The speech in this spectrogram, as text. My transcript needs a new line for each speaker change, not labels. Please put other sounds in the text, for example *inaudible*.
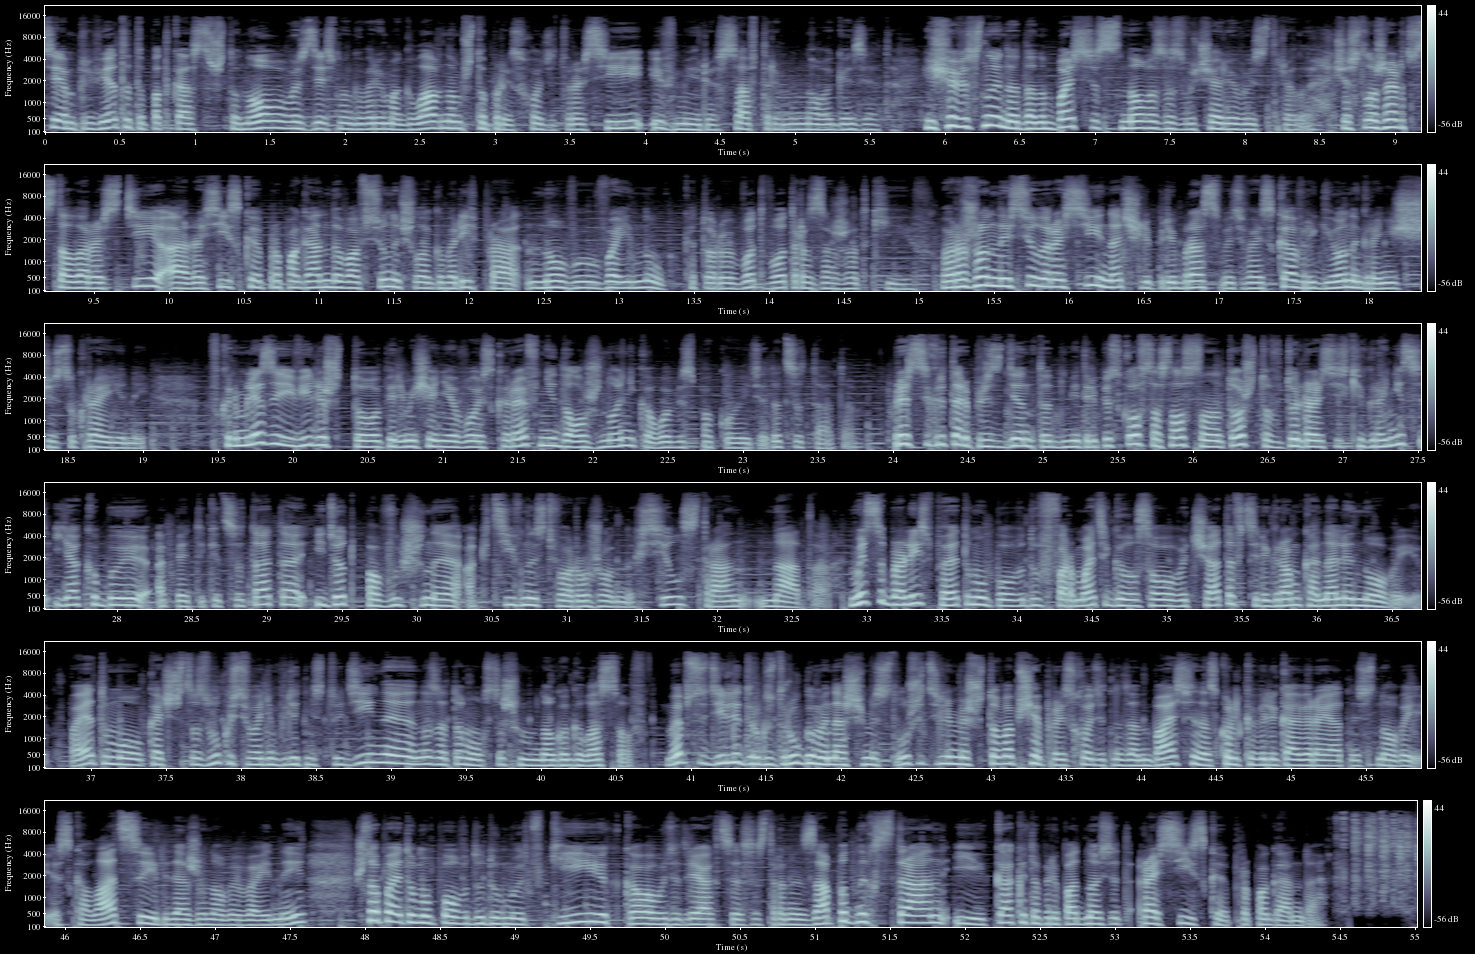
Всем привет, это подкаст «Что нового?». Здесь мы говорим о главном, что происходит в России и в мире с авторами «Новой газеты». Еще весной на Донбассе снова зазвучали выстрелы. Число жертв стало расти, а российская пропаганда вовсю начала говорить про новую войну, которую вот-вот разожжет Киев. Вооруженные силы России начали перебрасывать войска в регионы, граничащие с Украиной. В Кремле заявили, что перемещение войск РФ не должно никого беспокоить. Это цитата. Пресс-секретарь президента Дмитрий Песков сослался на то, что вдоль российских границ якобы, опять-таки цитата, идет повышенная активность вооруженных сил стран НАТО. Мы собрались по этому поводу в формате голосового чата в телеграм-канале «Новый». Поэтому качество звука сегодня будет не студийное, но зато мы услышим много голосов. Мы обсудили друг с другом и нашими слушателями, что вообще происходит на Донбассе, насколько велика вероятность новой эскалации или даже новой войны, что по этому поводу думают в Киеве, какова будет реакция со стороны западных стран и как это преподносит российская пропаганда.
